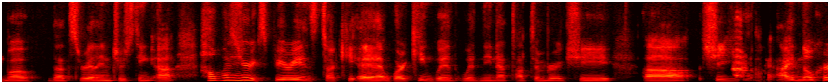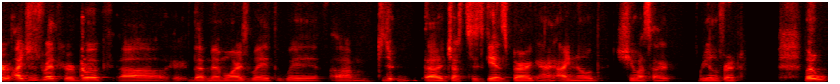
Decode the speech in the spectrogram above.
Wow, that's really interesting. Uh, how was your experience talking, uh, working with with Nina Totenberg? She, uh, she, I know her. I just read her book, uh, the memoirs with with um, uh, Justice Ginsburg. I, I know she was a real friend. But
